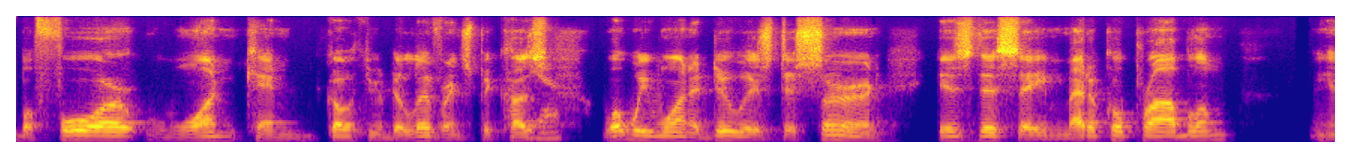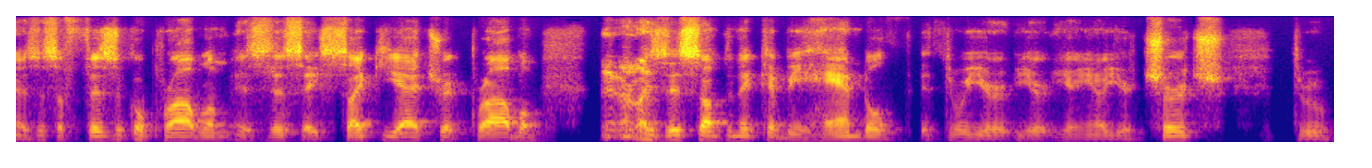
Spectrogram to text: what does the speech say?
before one can go through deliverance because yeah. what we want to do is discern is this a medical problem you know, is this a physical problem? Is this a psychiatric problem? is this something that can be handled through your your, your you know your church through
